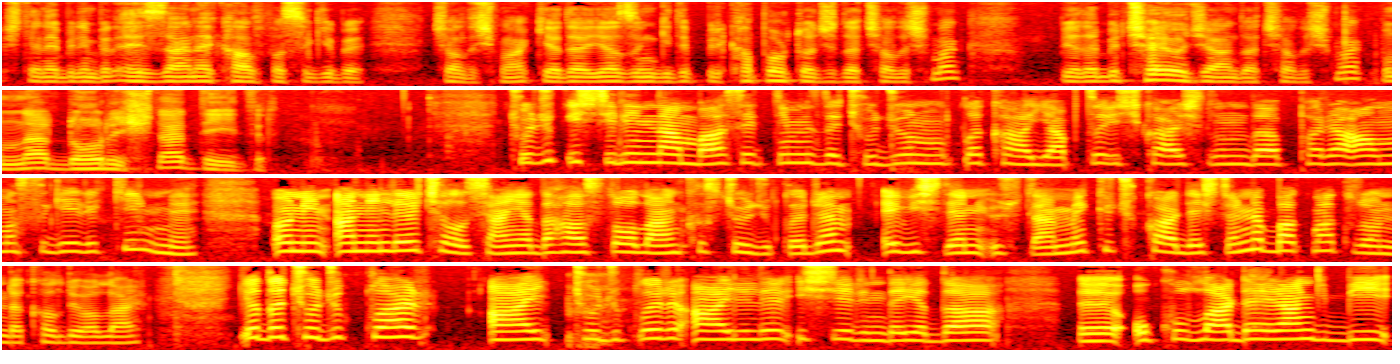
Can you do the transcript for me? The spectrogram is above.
işte ne bileyim bir eczane kalfası gibi çalışmak ya da yazın gidip bir kaportacıda çalışmak ya da bir çay ocağında çalışmak bunlar doğru işler değildir. Çocuk işçiliğinden bahsettiğimizde çocuğun mutlaka yaptığı iş karşılığında para alması gerekir mi? Örneğin anneleri çalışan ya da hasta olan kız çocukları ev işlerini üstlenmek, küçük kardeşlerine bakmak zorunda kalıyorlar. Ya da çocuklar çocukları aileleri iş yerinde ya da e, okullarda herhangi bir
